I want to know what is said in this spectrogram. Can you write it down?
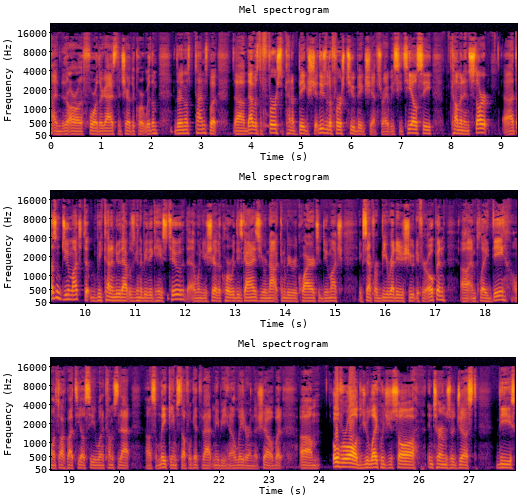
there are four other guys that shared the court with them during those times, but uh, that was the first kind of big shift. These were the first two big shifts, right? We see TLC come in and start. Uh, it doesn't do much. That we kind of knew that was going to be the case too. That when you share the court with these guys, you're not going to be required to do much except for be ready to shoot if you're open uh, and play D. I want to talk about TLC when it comes to that. Uh, some late game stuff. We'll get to that maybe you know, later in the show. But um, overall, did you like what you saw in terms of just these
